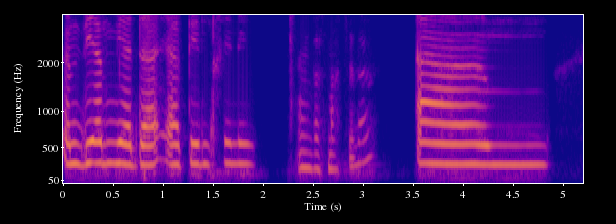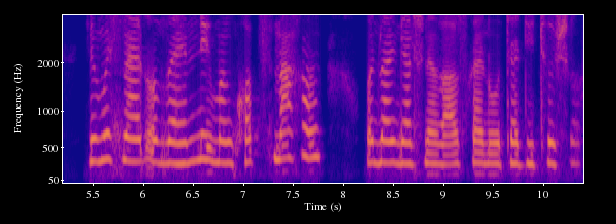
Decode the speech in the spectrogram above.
Und wir haben ja da Erdbebentraining. Und was macht ihr da? Ähm, wir müssen halt unser Handy über den Kopf machen und dann ganz schnell rausrennen unter die Tische.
